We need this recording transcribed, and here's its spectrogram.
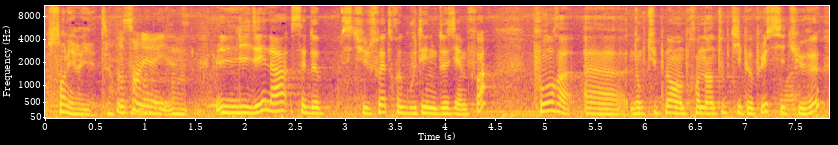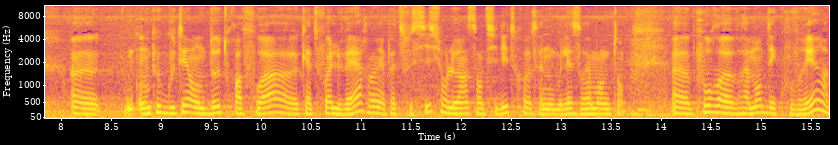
On sent les rillettes. On sent les rillettes. L'idée là, c'est de, si tu souhaites regoûter une deuxième fois, pour, euh, donc tu peux en prendre un tout petit peu plus si tu veux. Euh, on peut goûter en deux, trois fois, euh, quatre fois le verre, il hein, n'y a pas de souci. Sur le 1 centilitre, ça nous laisse vraiment le temps pour vraiment découvrir.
